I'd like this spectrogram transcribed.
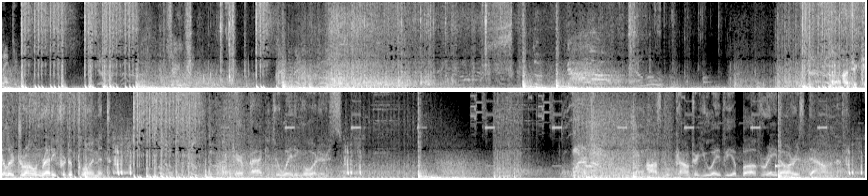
Dropped him. Change! Hunter killer drone ready for deployment. Care package awaiting orders. Hostile counter UAV above. Radar is down.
